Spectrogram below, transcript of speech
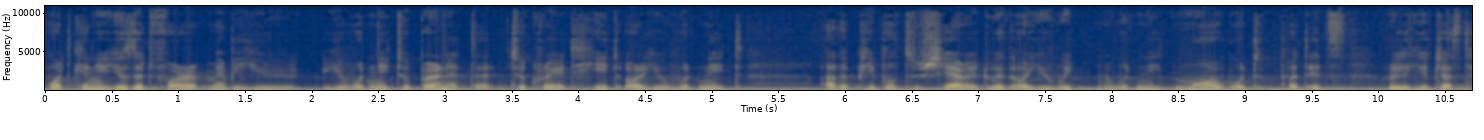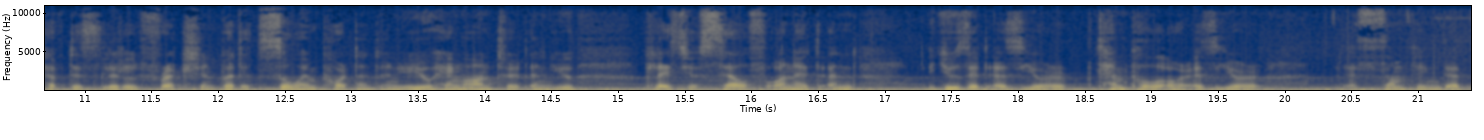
what can you use it for? Maybe you you would need to burn it uh, to create heat, or you would need other people to share it with, or you would, need more wood. But it's really you just have this little fraction, but it's so important, and you hang on to it, and you place yourself on it, and use it as your temple or as your as something that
